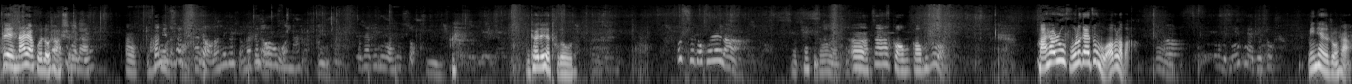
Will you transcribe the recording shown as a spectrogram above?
对，拿点回楼上吃。嗯，等你吃吃了了那个什么再告诉我。嗯，我再给你往上扫。嗯，你看这些土豆子，不吃就坏了。嗯，这样搞搞不住。马上入伏了，该种萝卜了吧？嗯，明天就种。明天就种上。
